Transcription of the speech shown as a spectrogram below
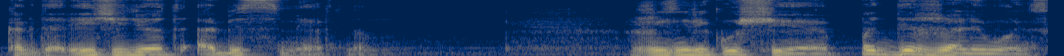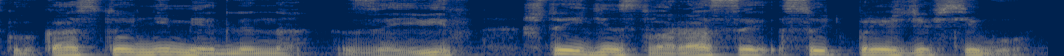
когда речь идет о бессмертном. Жизнерекущие поддержали воинскую касту немедленно, заявив, что единство расы – суть прежде всего –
